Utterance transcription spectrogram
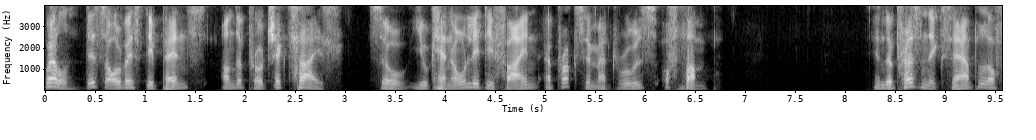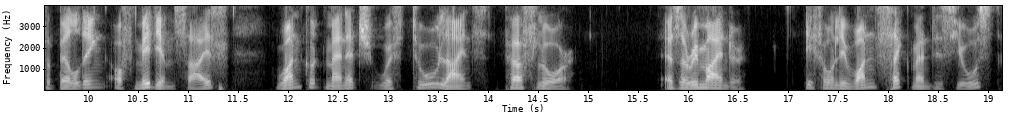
Well, this always depends on the project size, so you can only define approximate rules of thumb. In the present example of a building of medium size, one could manage with two lines per floor. As a reminder, if only one segment is used,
